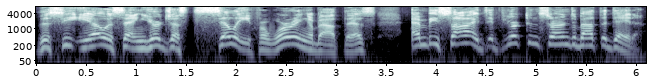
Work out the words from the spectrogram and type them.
The CEO is saying you're just silly for worrying about this. And besides, if you're concerned about the data,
